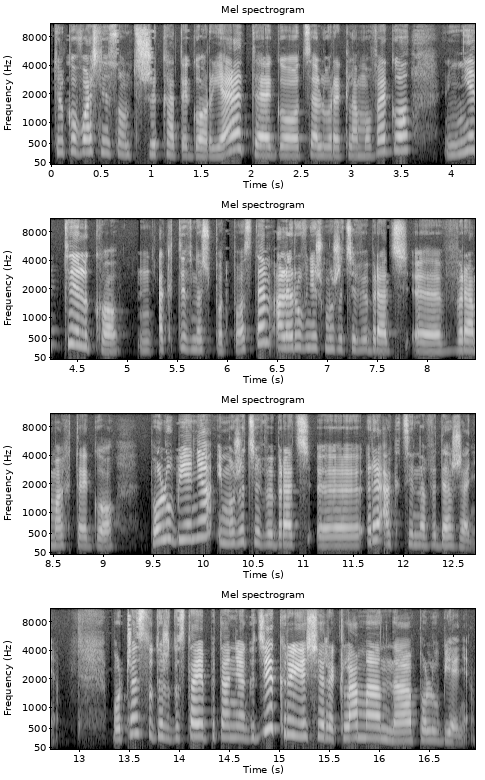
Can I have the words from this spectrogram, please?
tylko właśnie są trzy kategorie tego celu reklamowego. Nie tylko aktywność pod postem, ale również możecie wybrać e, w ramach tego polubienia i możecie wybrać y, reakcję na wydarzenia. Bo często też dostaję pytania, gdzie kryje się reklama na polubienia.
